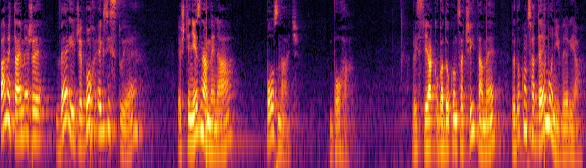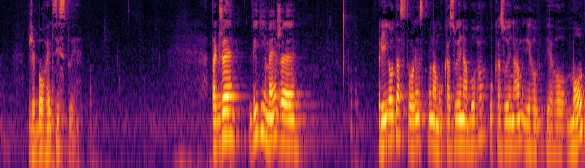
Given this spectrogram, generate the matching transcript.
pamätajme, že veriť, že Boh existuje, ešte neznamená poznať Boha. V liste Jakuba dokonca čítame, že dokonca démoni veria, že Boh existuje. Takže vidíme, že príroda, stvorenstvo nám ukazuje na Boha, ukazuje nám jeho, jeho moc,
